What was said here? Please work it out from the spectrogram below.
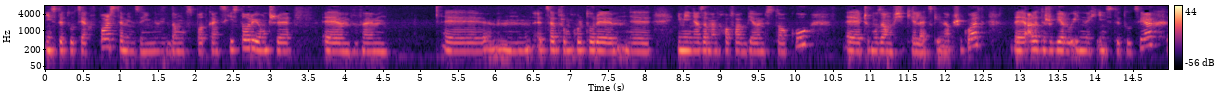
instytucjach w Polsce, między innymi w Domu Spotkań z Historią, czy w Centrum Kultury y, imienia Zamenhofa w Białymstoku, y, czy Muzeum Sikieleckiej na przykład, ale też w wielu innych instytucjach.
